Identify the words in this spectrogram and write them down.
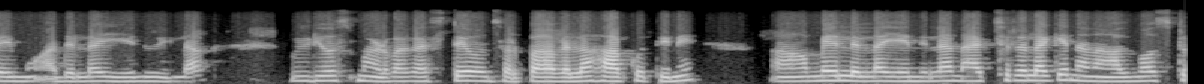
ಟೈಮು ಅದೆಲ್ಲ ಏನು ಇಲ್ಲ. ವಿಡಿಯೋಸ್ ಮಾಡುವಾಗ ಅಷ್ಟೇ ಒಂದು ಸ್ವಲ್ಪ ಅವೆಲ್ಲ ಹಾಕೋತೀನಿ. ಆಮೇಲೆಲ್ಲ ಏನಿಲ್ಲ ನ್ಯಾಚುರಲ್ ಆಗಿ ನಾನು ಆಲ್ಮೋಸ್ಟ್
